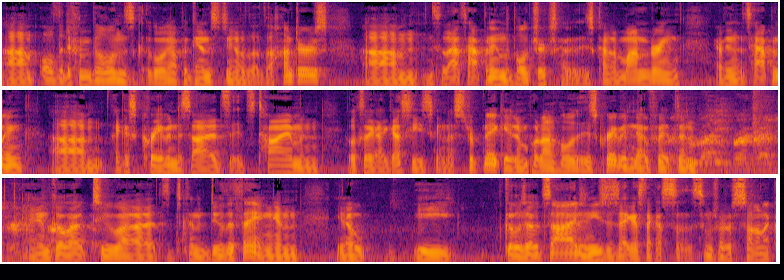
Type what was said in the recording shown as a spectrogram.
um, all the different villains going up against you know the, the hunters. Um, and so that's happening. The Vulture is kind of monitoring everything that's happening. Um, I guess Kraven decides it's time, and it looks like I guess he's going to strip naked and put on his Kraven outfit and and go out to, uh, to kind of do the thing. And you know he goes outside and uses I guess like a some sort of sonic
